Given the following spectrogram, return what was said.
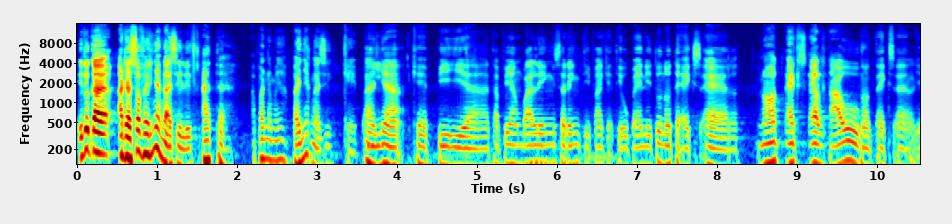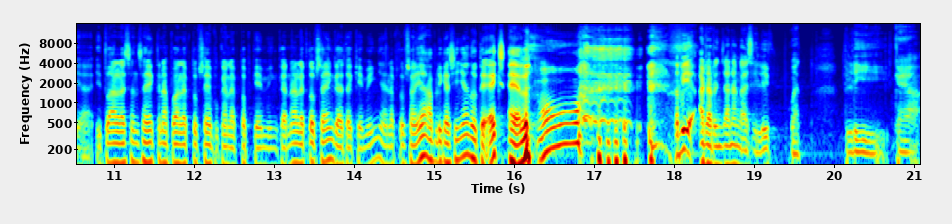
Itu kayak ada softwarenya nggak sih, Liv? Ada Apa namanya? Banyak nggak sih? Gapi, banyak Gapi ya, tapi yang paling sering dipakai di UPN itu Node XL. Note XL tahu. Node XL ya. Itu alasan saya kenapa laptop saya bukan laptop gaming karena laptop saya nggak ada gamingnya. Laptop saya aplikasinya Node XL. Oh. Tapi ada rencana nggak sih, Liv, buat beli kayak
